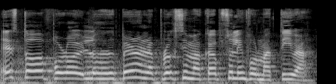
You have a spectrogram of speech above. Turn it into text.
es todo por hoy. Los espero en la próxima cápsula informativa.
